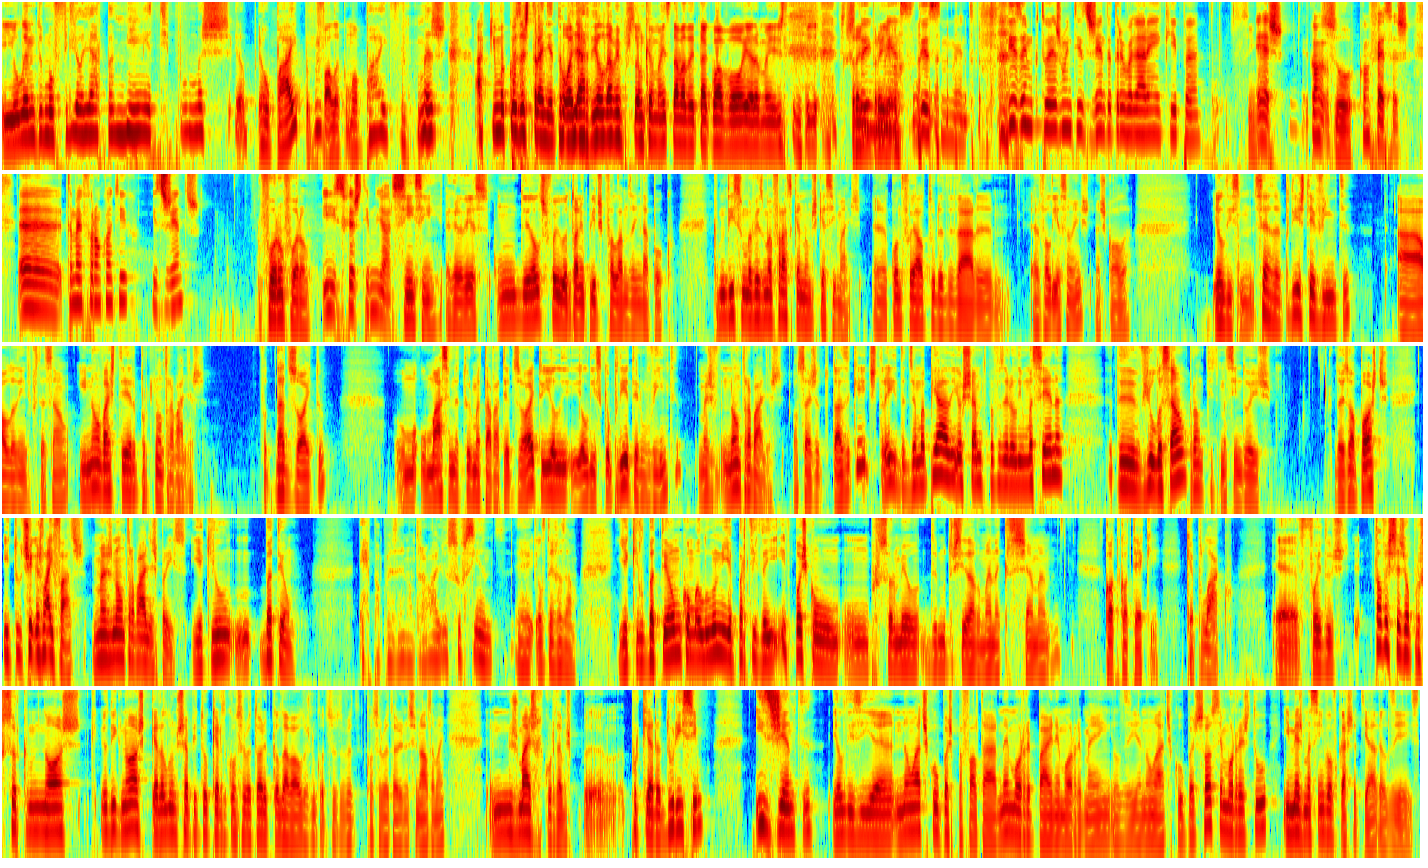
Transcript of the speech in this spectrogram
E eu lembro do meu filho olhar para mim, é tipo, mas é, o- é pai, porque fala como o pai, mas há aqui uma coisa estranha. Então, o olhar dele dava a impressão que a mãe se estava a deitar com a avó e era meio Gostei estranho para ele. desse momento. Dizem-me que tu és muito exigente a trabalhar em equipa. Sim. És, con- Sou. confessas. Ah, também foram contigo exigentes? Foram, foram. E isso fez-te melhor? Sim, sim, agradeço. Um deles foi o António Pires, que falámos ainda há pouco, que me disse uma vez uma frase que eu não me esqueci mais. Eh, quando foi a altura de dar eh, avaliações na escola, ele disse-me: César, podias ter 20, à aula de interpretação e não vais ter porque não trabalhas. Vou-te dar 18. O, o máximo da turma estava a ter 18 e ele, ele disse que eu podia ter um 20, mas não trabalhas. Ou seja, tu estás aqui distraído a dizer uma piada e eu chamo-te para fazer ali uma cena de violação. Pronto, disse-me assim dois, dois opostos. E tu chegas lá e fazes, mas não trabalhas para isso. E aquilo bateu-me. Epá, pois é, não trabalho o suficiente. É, ele tem razão. E aquilo bateu-me como aluno e a partir daí, e depois com um, um professor meu de motricidade humana que se chama Kotkoteki, que é polaco, é, foi dos... Talvez seja o professor que nós, que eu digo nós, quer aluno Chapitou, quer do conservatório, porque ele dava aulas no Conservatório Nacional também, nos mais recordamos, eh, porque era duríssimo, exigente, ele dizia: Não há desculpas para faltar, nem morre pai, nem morre mãe. Ele dizia: Não há desculpas, só se morres tu e mesmo assim vou ficar chateado. Ele dizia isso.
